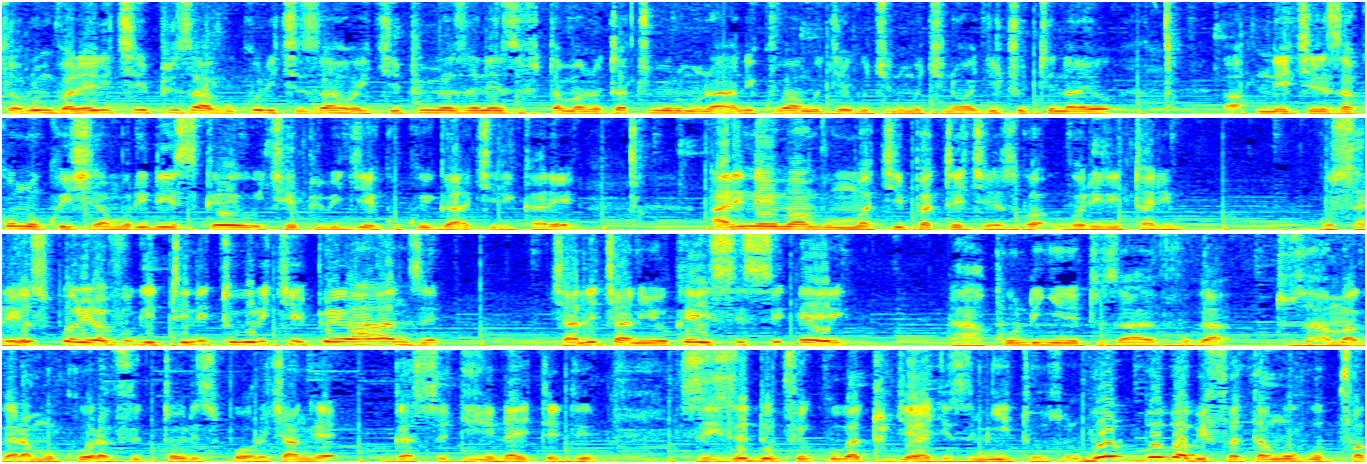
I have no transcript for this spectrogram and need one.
so urumva rero ikipe izagukurikizaho ikipe imeze neza ifite amanota cumi n'umunani kuvuga ngo ugiye gukina umukino wa gicuti na yo ah, ntekereza ko ni ukwishyira muri risike ikipe iba igiye kukwiga hakiri kare ari na yo mpamvu mu makipe atekerezwa gorira itarimo gusa reyo siporo iravuga iti nitubura ikipe yo hanze. Cyane cyane iyo kcca nta kundi nyine tuzavuga tuzahamagara mukura victory sport cyangwa gasogi united zize dupfe kuba tugerageza imyitozo. Bo babifata nko gupfa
